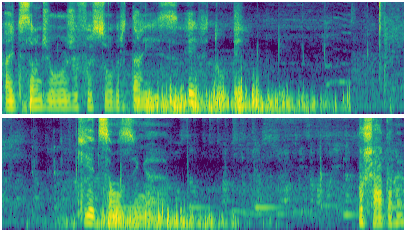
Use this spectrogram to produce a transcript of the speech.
a edição de hoje foi sobre Thaís e VTube. Que ediçãozinha puxada, né?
